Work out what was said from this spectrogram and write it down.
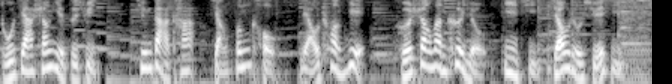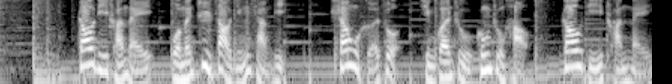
独家商业资讯。听大咖讲风口，聊创业，和上万客友一起交流学习。高迪传媒，我们制造影响力。商务合作，请关注公众号高迪传媒。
